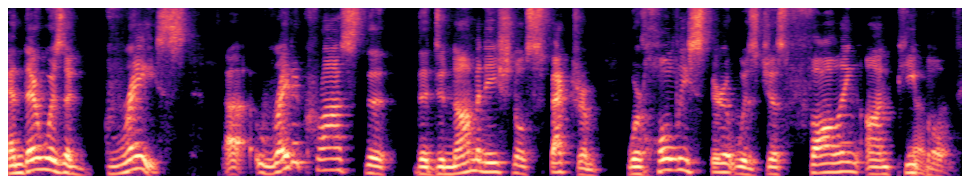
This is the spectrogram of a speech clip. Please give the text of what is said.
And there was a grace uh, right across the, the denominational spectrum where Holy Spirit was just falling on people. Yeah.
